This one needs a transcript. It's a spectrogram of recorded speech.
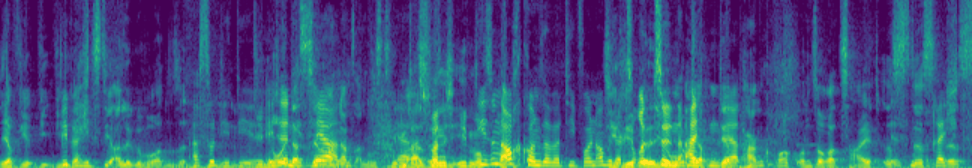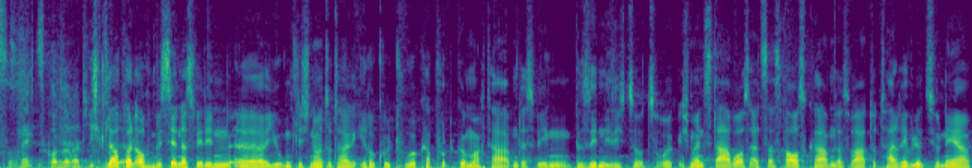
Ja, wie, wie, wie rechts die alle geworden sind. Achso, die, die, die neuen, das ist ja ein ganz anderes Thema. Ja. das Also, fand ich eben Die auch sind auch konservativ, wollen auch wieder zurück zu den Rebellion alten der, der Werten. Punkrock unserer Zeit ist, Ist das, rechts. ist rechtskonservativ. Ich glaube halt auch ein bisschen, dass wir den äh, Jugendlichen heutzutage ihre Kultur kaputt gemacht haben. Deswegen besinnen die sich so zurück. Ich meine, Star Wars, als das rauskam, das war total revolutionär.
